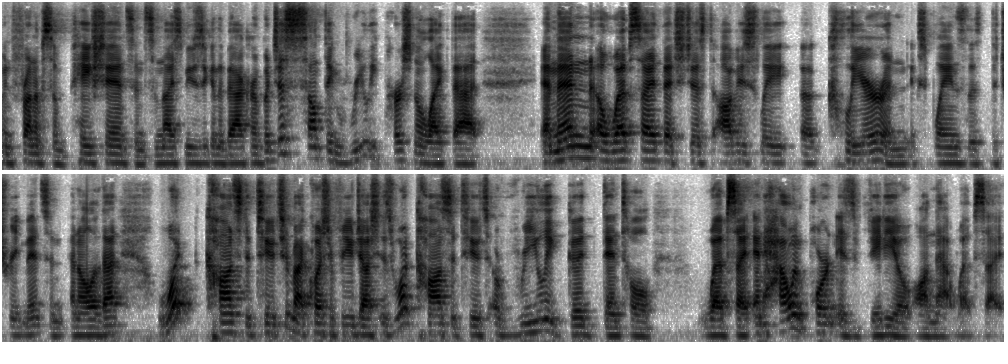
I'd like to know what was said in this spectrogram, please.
in front of some patients and some nice music in the background, but just something really personal like that. And then a website that's just obviously uh, clear and explains the, the treatments and, and all of that. What constitutes, here my question for you, Josh, is what constitutes a really good dental website and how important is video on that website?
